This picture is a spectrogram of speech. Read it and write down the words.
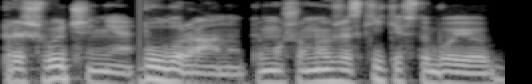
пришвидшення булрану, тому що ми вже скільки з тобою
